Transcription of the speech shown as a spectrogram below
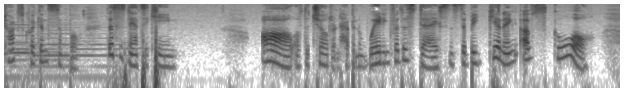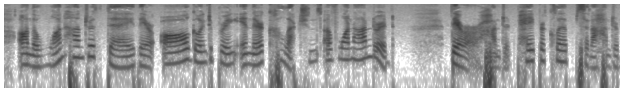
Talks Quick and Simple. This is Nancy Keene. All of the children have been waiting for this day since the beginning of school. On the 100th day, they are all going to bring in their collections of 100. There are a hundred paper clips and a hundred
